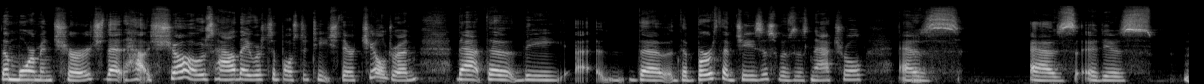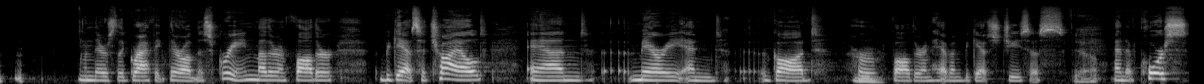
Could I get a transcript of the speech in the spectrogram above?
the Mormon Church that shows how they were supposed to teach their children that the the uh, the the birth of Jesus was as natural as as it is. and there's the graphic there on the screen. Mother and father begets a child, and Mary and God, her mm. Father in heaven, begets Jesus. Yeah. And of course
